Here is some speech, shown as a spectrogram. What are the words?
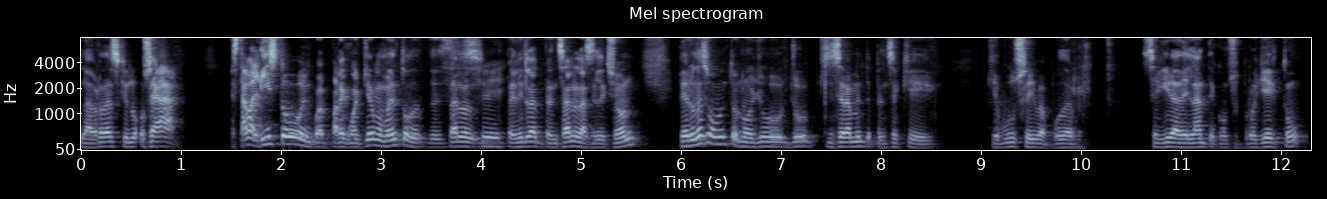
La verdad es que no. O sea, estaba listo en para en cualquier momento de estar, Sí. pedirle- pensar en la selección, pero en ese momento no. Yo, yo sinceramente pensé que, que Buse iba a poder seguir adelante con su proyecto.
